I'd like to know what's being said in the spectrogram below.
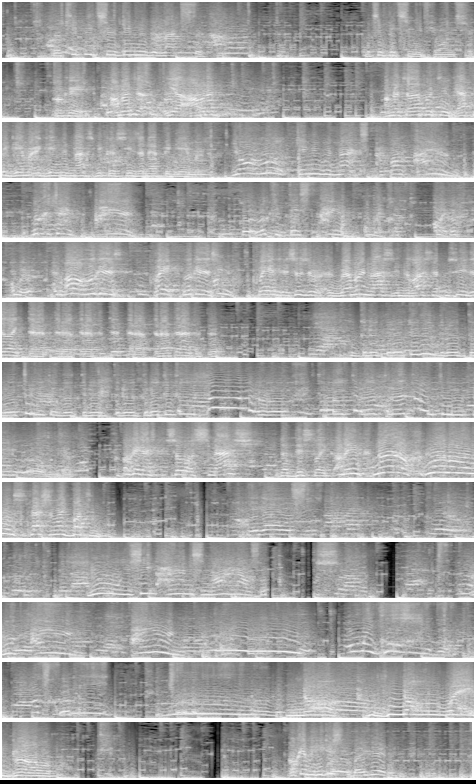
Go TP to give me the max. Go TP to me if you want to. Okay, I'm gonna, yeah, I'm gonna, I'm gonna teleport to Epic Gamer again with Max because he's an Epic Gamer. Yo, look, gaming with Max. I found iron. Look at that, iron. Look, look at this, iron. Oh my god. Oh my god. Oh my god. Oh, look at this! Wait, look at this! Wait, this is remember in last in the last episode you did like yeah. Okay guys, so smash the dislike. I mean, no, no, no, no, no, no, no, smash the like button. Hey guys. No, you see, iron is in our house. Look, iron! Iron! Oh, oh my god! That's great! No no way bro! Okay we need to Oh my god.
